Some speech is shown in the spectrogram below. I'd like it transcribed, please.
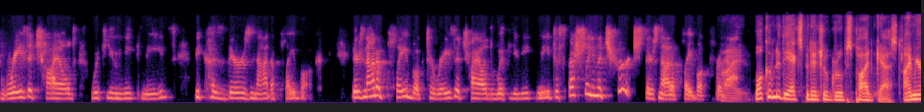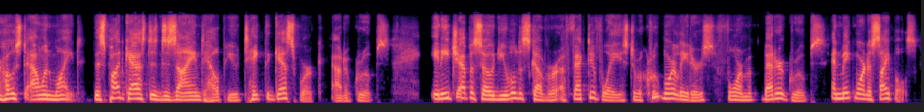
raise a child with unique needs because there's not a playbook. There's not a playbook to raise a child with unique needs, especially in the church. There's not a playbook for right. that. Welcome to the Exponential Groups podcast. I'm your host, Alan White. This podcast is designed to help you take the guesswork out of groups. In each episode, you will discover effective ways to recruit more leaders, form better groups, and make more disciples.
